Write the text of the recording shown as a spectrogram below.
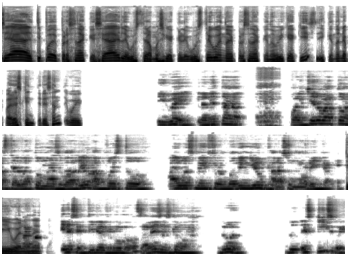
sea el tipo de persona que sea, le guste la música que le guste, güey, no hay persona que no ubique a Kiss y que no le parezca interesante, güey. Y, güey, la neta, cualquier vato, hasta el vato más barrio, ha puesto I was made for loving you para su morrita, güey. Sí, güey, la neta. Quiere sentir el rudo, ¿sabes? Es como, dude, dude es Kiss, güey.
